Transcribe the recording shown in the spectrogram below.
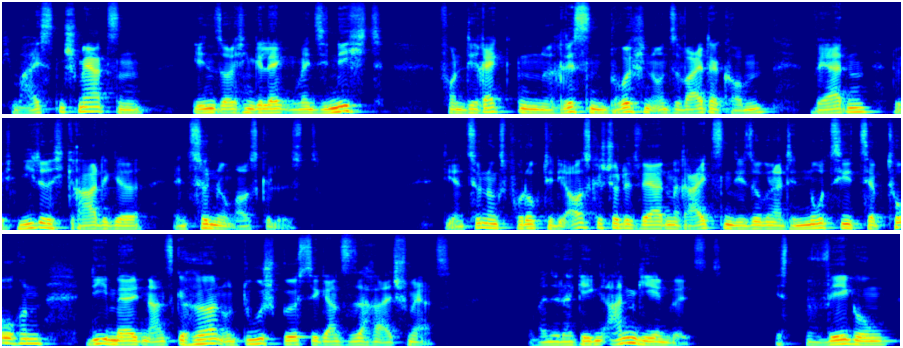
Die meisten Schmerzen in solchen Gelenken, wenn sie nicht von direkten Rissen, Brüchen und so weiter kommen, werden durch niedriggradige Entzündung ausgelöst. Die Entzündungsprodukte, die ausgeschüttet werden, reizen die sogenannten Nozizeptoren, die melden ans Gehirn und du spürst die ganze Sache als Schmerz. Und wenn du dagegen angehen willst, ist Bewegung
